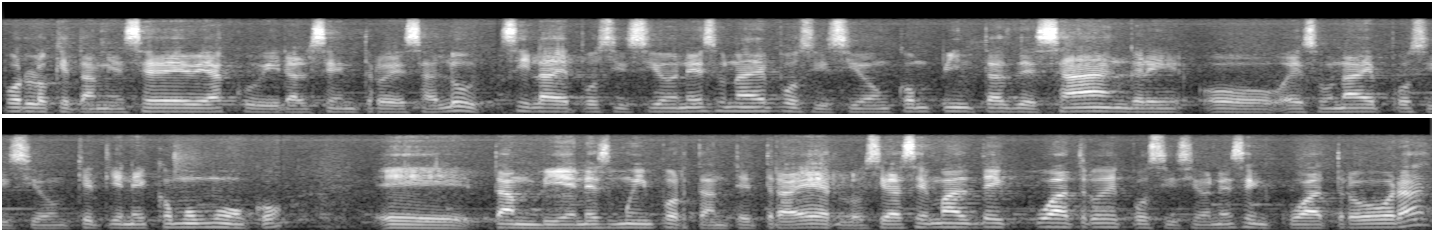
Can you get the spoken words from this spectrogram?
por lo que también se debe acudir al centro de salud. Si la deposición es una deposición con pintas de sangre o es una deposición que tiene como moco, eh, también es muy importante traerlo. Si hace más de cuatro deposiciones en cuatro horas,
